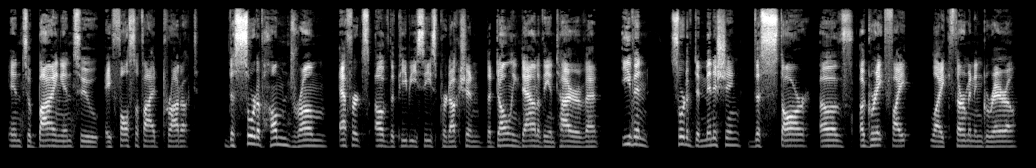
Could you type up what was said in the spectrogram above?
into buying into a falsified product, the sort of humdrum efforts of the PBC's production, the dulling down of the entire event, even sort of diminishing the star of a great fight like Thurman and Guerrero,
